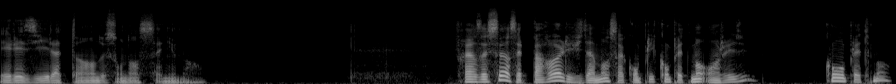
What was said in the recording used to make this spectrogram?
et les îles attendent son enseignement. Frères et sœurs, cette parole, évidemment, s'accomplit complètement en Jésus. Complètement.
